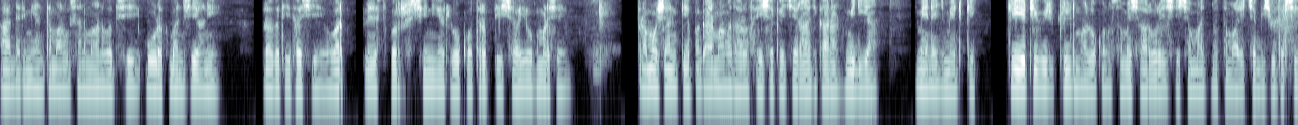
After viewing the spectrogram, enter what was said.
આ દરમિયાન તમારું સન્માન વધશે, ઓળખ બનશે અને પ્રગતિ થશે. વર્ક પ્લેસ પર સિનિયર લોકો તરફથી સહયોગ મળશે. પ્રમોશન કે પગારમાં વધારો થઈ શકે છે. રાજકારણ, મીડિયા મેનેજમેન્ટ કે ક્રિએટિવ ફિલ્ડમાં લોકોનો સમય સારો રહેશે. સમાજમાં તમારી છબી સુધરશે.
